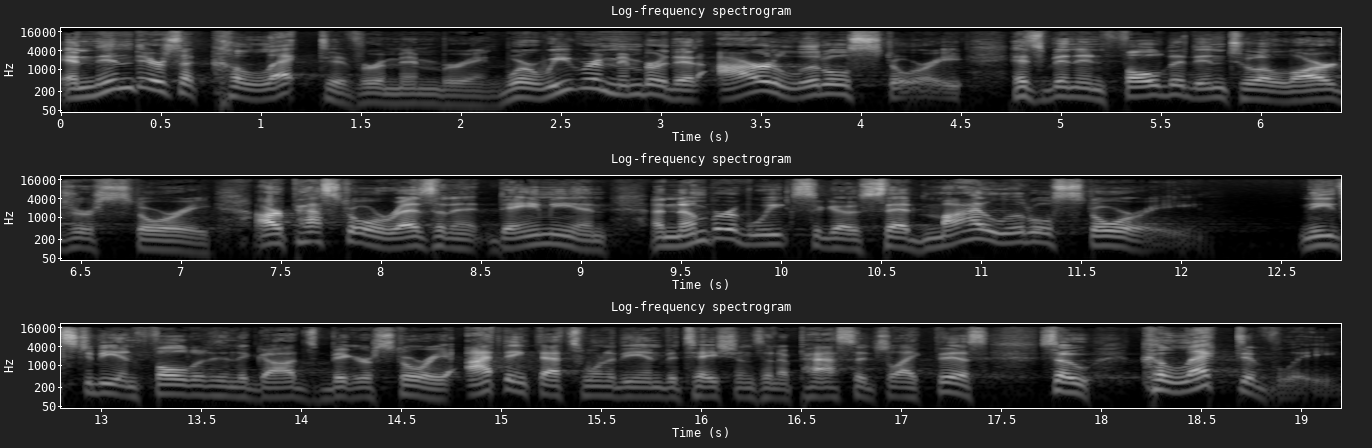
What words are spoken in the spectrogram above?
And then there's a collective remembering where we remember that our little story has been enfolded into a larger story. Our pastoral resident, Damien, a number of weeks ago said, My little story needs to be enfolded into God's bigger story. I think that's one of the invitations in a passage like this. So, collectively,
